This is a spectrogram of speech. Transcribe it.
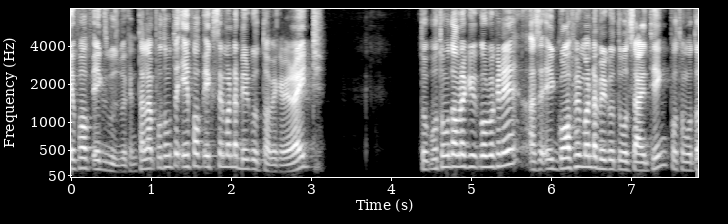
f of x বুঝব এখানে। তাহলে প্রথমত এফ অফ এক্সের মানটা বের করতে হবে এখানে রাইট তো প্রথমত আমরা কি করব এখানে? আচ্ছা এই গফের মানটা বের করতে বলছে আই থিঙ্ক প্রথমত।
